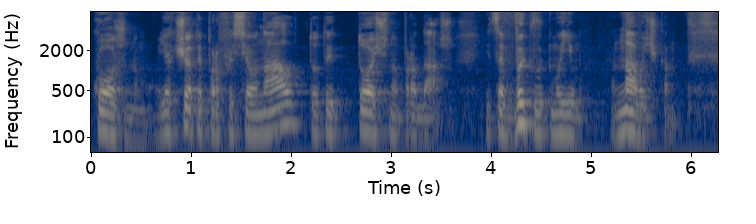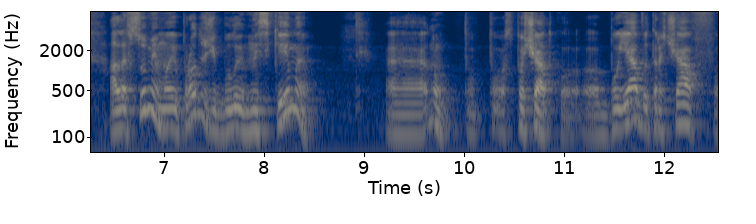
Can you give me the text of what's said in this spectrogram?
кожному. Якщо ти професіонал, то ти точно продаш. І це виклик моїм навичкам. Але в сумі мої продажі були низькими. е, Ну, по- по- спочатку, е, бо я витрачав е,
